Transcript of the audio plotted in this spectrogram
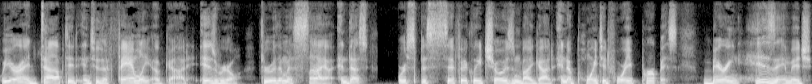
We are adopted into the family of God, Israel, through the Messiah, and thus were specifically chosen by God and appointed for a purpose, bearing His image,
